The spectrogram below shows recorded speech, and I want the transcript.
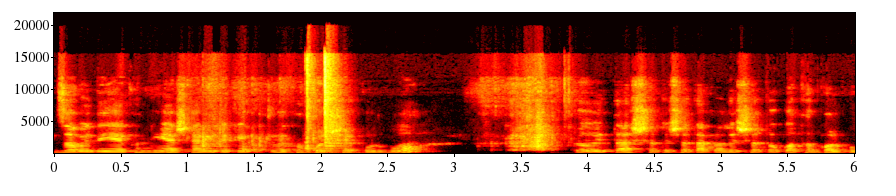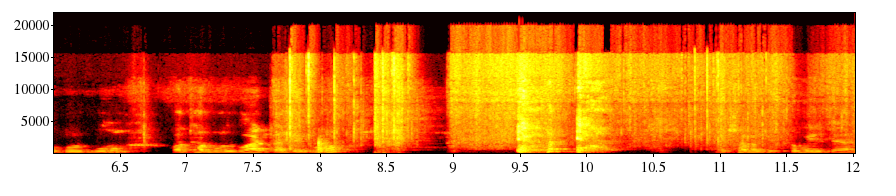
জবে দিয়ে এখন নিয়ে আসলাম। এটাকে একটু এখন পরিষ্কার করব। তো তার সাথে, সাথে আপনাদের সাথে কথা গল্প করব, কথা বলব, আড্ডা দেব। সবাই যুক্ত হয়ে যান।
